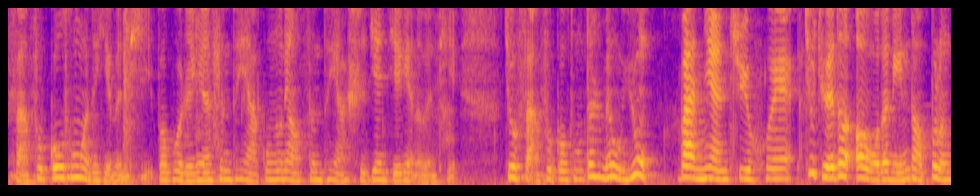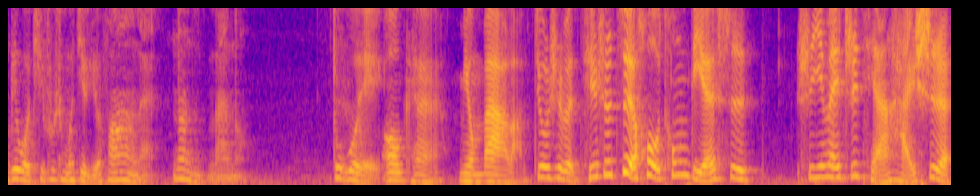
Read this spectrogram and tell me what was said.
反复沟通了这些问题，包括人员分配啊、工作量分配啊、时间节点的问题，就反复沟通，但是没有用，万念俱灰。就觉得哦，我的领导不能给我提出什么解决方案来，那怎么办呢？对，OK，明白了，就是其实最后通牒是。是因为之前还是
